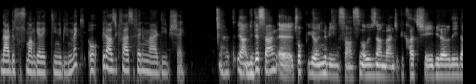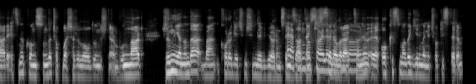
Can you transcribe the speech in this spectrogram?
nerede susmam gerektiğini bilmek o birazcık felsefenin verdiği bir şey. Evet, yani bir de sen e, çok yönlü bir insansın. O yüzden bence birkaç şeyi bir arada idare etme konusunda çok başarılı olduğunu düşünüyorum. Bunların yanında ben koro geçmişini de biliyorum. Seni evet, zaten kişisel olarak doğru. tanıyorum. Evet, o kısma da girmeni çok isterim.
